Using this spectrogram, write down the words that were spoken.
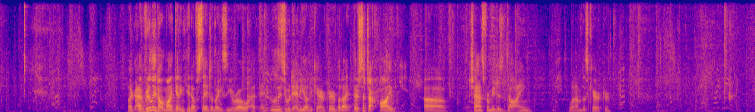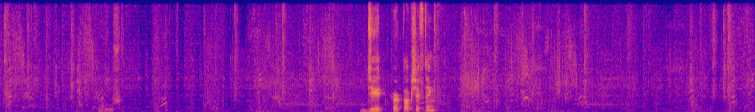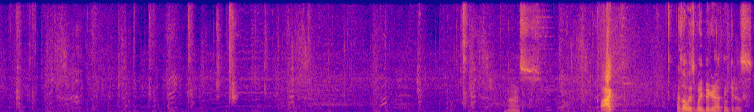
Like, I really don't mind getting hit off stage at like zero at any, literally with any other character, but I, there's such a high uh, chance for me just dying when I'm this character. Dude, hurt shifting. Nice. I. That's always way bigger than I think it is.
